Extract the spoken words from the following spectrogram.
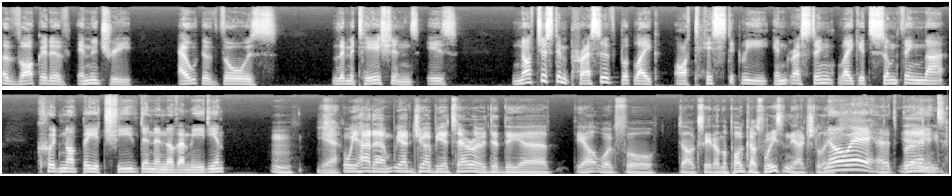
evocative imagery out of those limitations is not just impressive, but like artistically interesting. Like it's something that could not be achieved in another medium. Yeah. We had um, we had Joe Biotero who did the uh, the artwork for Dark Seed on the podcast recently, actually. No way. That's brilliant. he-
